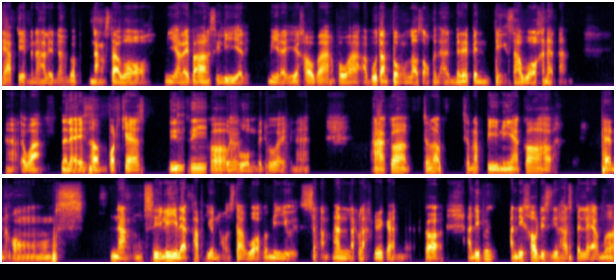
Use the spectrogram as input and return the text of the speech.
ได้อัปเดตมานานเลยนะแบบหนัง Star Wars มีอะไรบ้างซีรีส์อะไรมีอะไรที่จะเข้าบ้าง เพราะว่าเอาพูดตามตรงเราสองคนอาจไม่ได้เป็นติ่ง Star Wars ขนาดนั้นอ่าแต่ว่าไหนๆถ้าพอดแคสต์ดิสนีย์ก็รวมไปด้วยนะ อ่าก็สำหรับสำหรับปีนี้ก็แผนของ หนังซีรีส์และภาพยนตร์ของ Star Wars ก็มีอยู่สามอันหลักๆด้วยกัน ก็อันที่เพิ่งอันที่เข้า Disney Plus ไปแล้วเมื่อ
